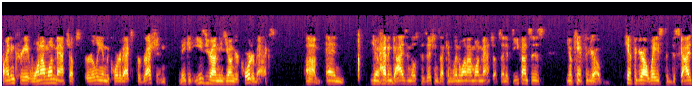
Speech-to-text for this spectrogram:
find and create one-on-one matchups early in the quarterback's progression, make it easier on these younger quarterbacks, um, and you know having guys in those positions that can win one-on-one matchups. And if defenses, you know, can't figure out can't figure out ways to disguise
